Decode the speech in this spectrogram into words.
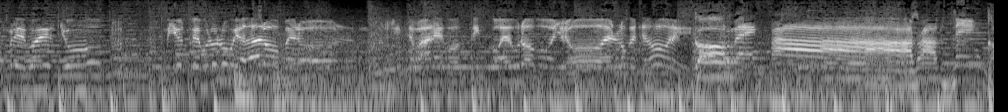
Hombre, pues yo un millón de euros lo voy a daros, pero te vale con 5 euros, pues yo es lo que te doy. ¡Correcto! Son 5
